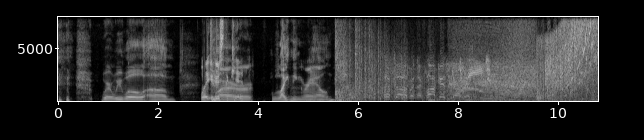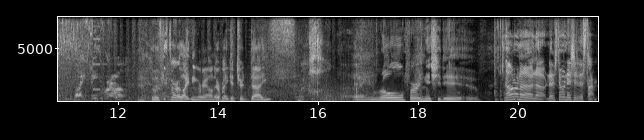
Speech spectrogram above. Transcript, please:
where we will um, Wait, do who's the kid? our lightning round. Liftoff and the clock is starting. So let's get to our lightning round. Everybody get your dice and roll for initiative. No, no, no, no, no. There's no initiative this time.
